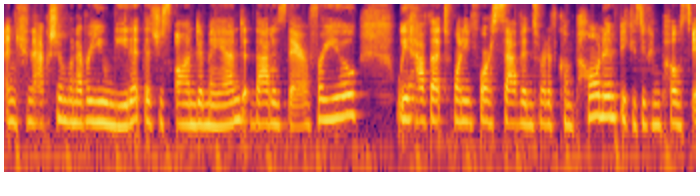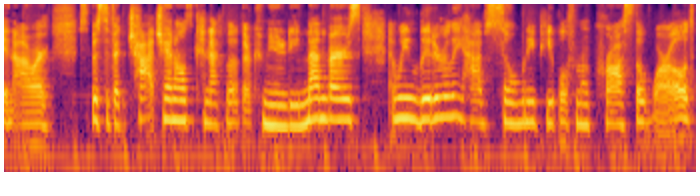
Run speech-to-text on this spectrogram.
and connection whenever you need it that's just on demand, that is there for you. We have that 24 7 sort of component because you can post in our specific chat channels, connect with other community members. And we literally have so many people from across the world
